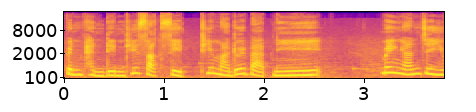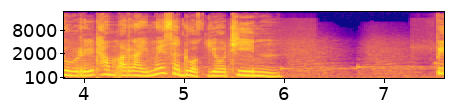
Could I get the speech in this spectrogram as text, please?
เป็นแผ่นดินที่ศักดิ์สิทธิ์ที่มาด้วยแบบนี้ ไม่งั้นจะอยู่หรือทำอะไรไม่สะดวกโยทิน ปี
